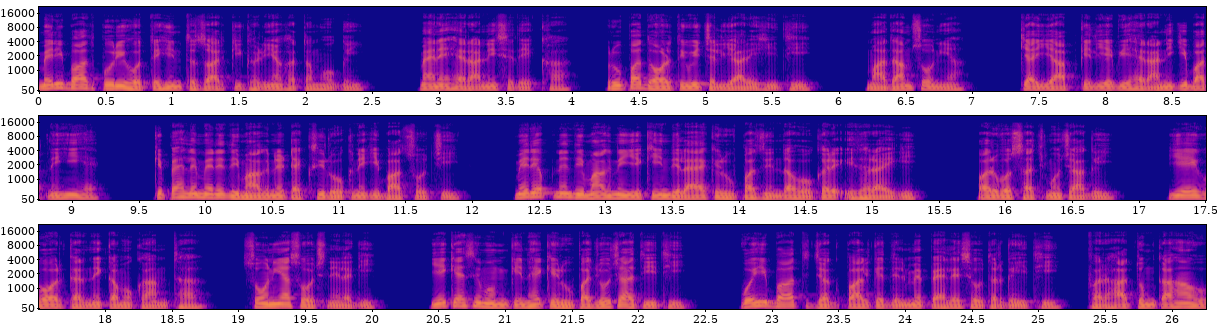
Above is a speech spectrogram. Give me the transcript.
मेरी बात पूरी होते ही इंतज़ार की घड़ियाँ खत्म हो गईं। मैंने हैरानी से देखा, रूपा दौड़ती हुई चली आ रही थी। मादाम सोनिया क्या ये आपके लिए भी हैरानी की बात नहीं है कि पहले मेरे दिमाग ने टैक्सी रोकने की बात सोची? मेरे अपने दिमाग ने यकीन दिलाया कि रूपा ज़िंदा होकर इधर आएगी, और वो सचमुच आ गई। ये गौर करने का मुकाम था। सोनिया सोचने लगी। ये कैसे मुमकिन है कि रूपा जो चाहती थी, वही बात जगपाल के दिल में पहले से उतर गई थी। फरहाद, तुम कहाँ हो?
